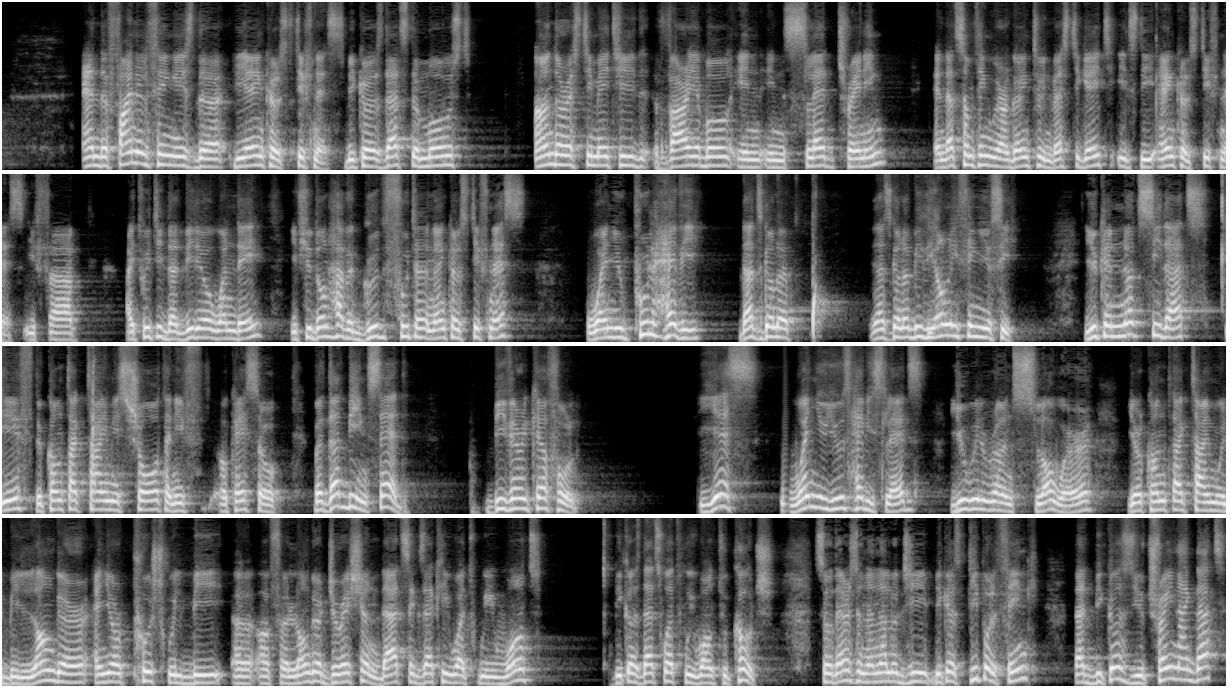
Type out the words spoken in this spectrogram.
And the final thing is the, the ankle stiffness because that's the most underestimated variable in, in sled training and that's something we are going to investigate. It's the ankle stiffness. If uh, I tweeted that video one day, if you don't have a good foot and ankle stiffness, when you pull heavy, that's gonna that's gonna be the only thing you see. You cannot see that if the contact time is short and if okay. So, but that being said, be very careful. Yes, when you use heavy sleds, you will run slower your contact time will be longer and your push will be uh, of a longer duration. That's exactly what we want because that's what we want to coach. So there's an analogy because people think that because you train like that,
